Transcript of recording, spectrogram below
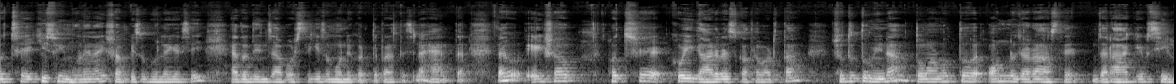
হচ্ছে কিছুই মনে নাই সব কিছু ভুলে গেছি, এতদিন যা পড়ছি কিছু মনে করতে পারতেছি না হ্যান ত্যান দেখো, এইসব হচ্ছে খুবই গার্বেজ কথাবার্তা, শুধু তুমি না, তোমার মতো অন্য যারা আছে, যারা আগে ছিল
